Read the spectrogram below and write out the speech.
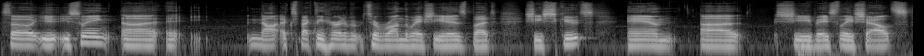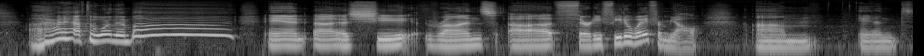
So you, you swing, uh, eh, not expecting her to, to run the way she is, but she scoots and uh, she basically shouts, I have to warn them. Bye. And uh, she runs uh, 30 feet away from y'all. Um, and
